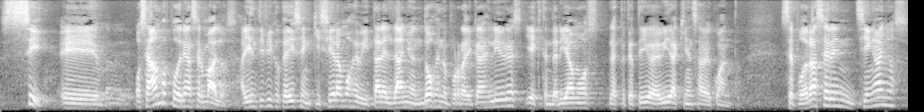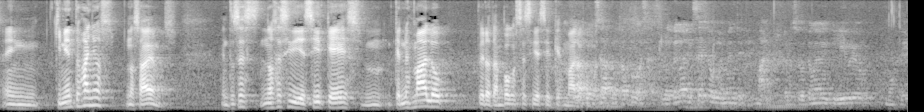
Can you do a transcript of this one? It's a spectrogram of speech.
Sí, eh, o sea, ambos podrían ser malos. Hay científicos que dicen quisiéramos evitar el daño endógeno por radicales libres y extenderíamos la expectativa de vida quién sabe cuánto. ¿Se podrá hacer en 100 años, en 500 años? No sabemos. Entonces, no sé si decir que, es, que no es malo, pero tampoco sé si decir que es malo. Claro, o sea, pero tampoco, o sea, si lo tengo en exceso, obviamente es malo, pero si lo tengo en equilibrio, como que...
